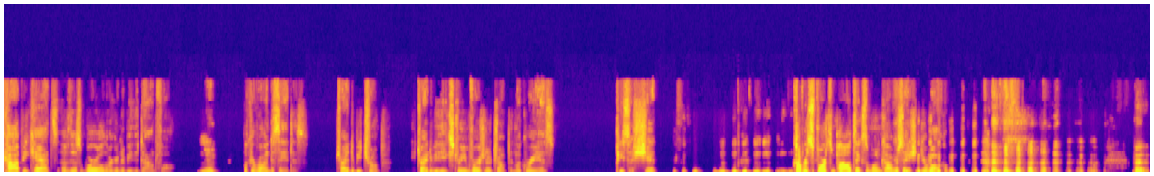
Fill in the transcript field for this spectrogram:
copycats of this world are going to be the downfall. Yeah. Look at Ron DeSantis. Tried to be Trump. He tried to be the extreme version of Trump, and look where he is. Piece of shit. Covered sports and politics in one conversation. You're welcome. The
